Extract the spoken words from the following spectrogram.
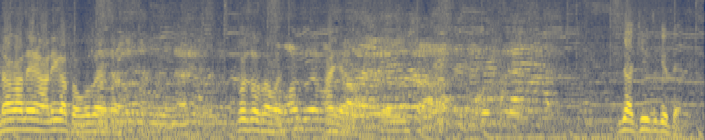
長年ありがとうございます。ごちそうさまです。はいはいじゃあ気をつけて。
